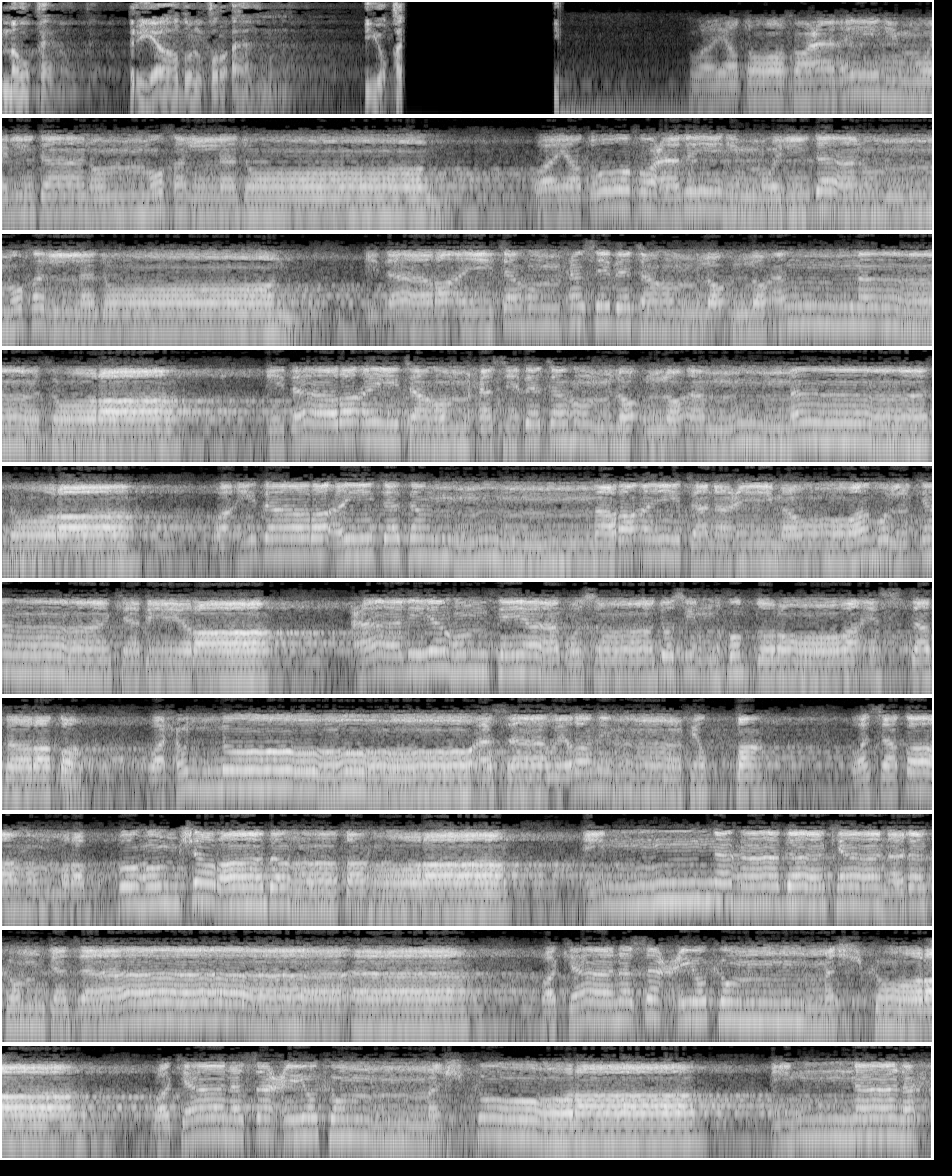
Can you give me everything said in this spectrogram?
موقع رياض القرآن. يقدم. ويطوف عليهم ولدان مخلدون. ويطوف عليهم ولدان مخلدون. إذا رأيتهم حسبتهم لؤلؤا منثورا. حسبتهم لؤلؤا منثورا. وإذا رأيت ثم رأيت نعيما وملكا كبيرا. عاليهم ثياب سندس خضر وإستبرق. وحلوا فضة وسقاهم ربهم شرابا طهورا. إن هذا كان لكم جزاء وكان سعيكم مشكورا. وكان سعيكم مشكورا. إنا نحن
